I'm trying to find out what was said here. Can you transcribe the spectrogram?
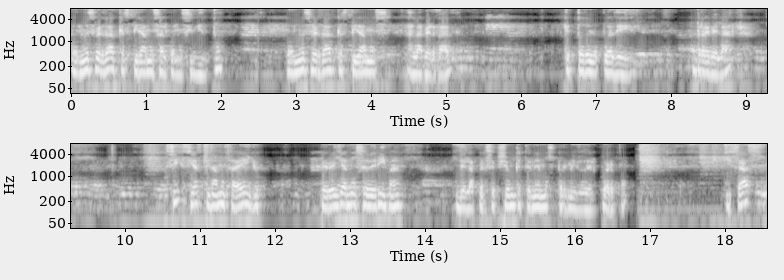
¿O no es verdad que aspiramos al conocimiento? ¿O no es verdad que aspiramos a la verdad? ¿Que todo lo puede revelar? Sí, sí aspiramos a ello, pero ella no se deriva de la percepción que tenemos por medio del cuerpo. Quizás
